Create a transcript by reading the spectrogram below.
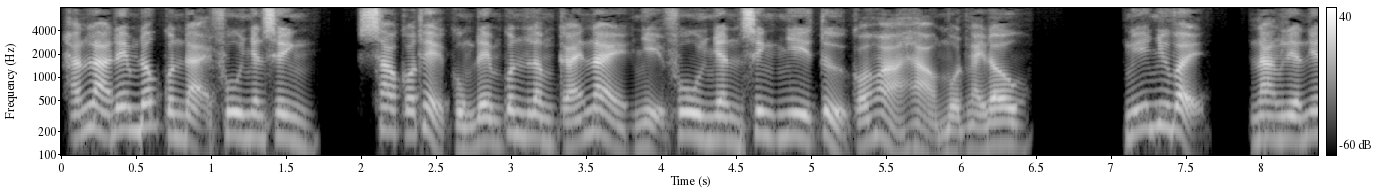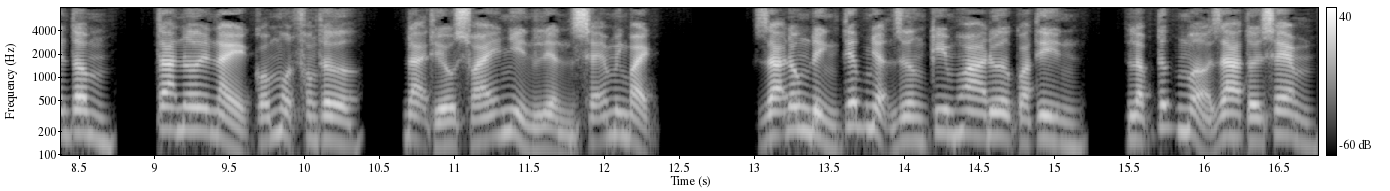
hắn là đêm đốc quân đại phu nhân sinh, sao có thể cùng đêm quân lâm cái này nhị phu nhân sinh nhi tử có hỏa hảo một ngày đâu. Nghĩ như vậy, nàng liền yên tâm, ta nơi này có một phong thơ, đại thiếu soái nhìn liền sẽ minh bạch. Dạ Đông Đình tiếp nhận Dương Kim Hoa đưa qua tin, lập tức mở ra tới xem,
